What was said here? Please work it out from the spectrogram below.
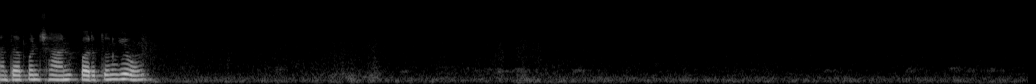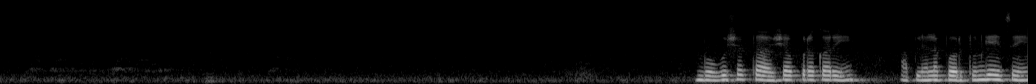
आता आपण छान परतून घेऊ. बघू शकता अशा प्रकारे आपल्याला परतून घ्यायचे.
